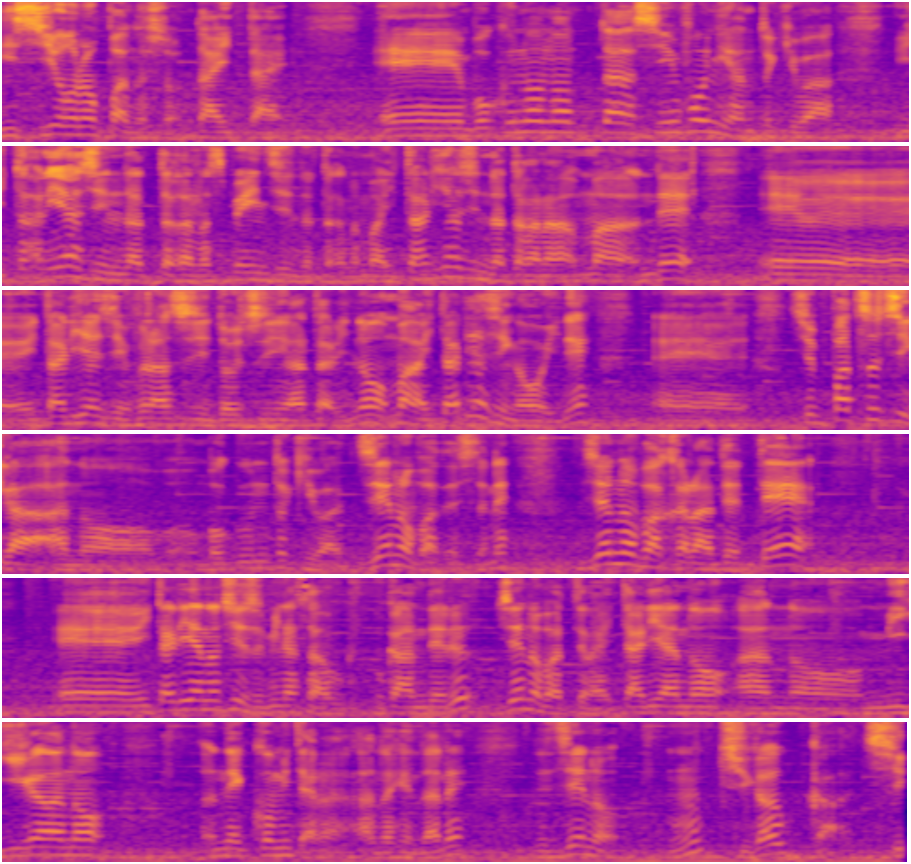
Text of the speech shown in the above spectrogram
西ヨーロッパの人大体、えー、僕の乗ったシンフォニアの時はイタリア人だったかなスペイン人だったかなまあイタリア人だったかなまあで、えー、イタリア人フランス人ドイツ人あたりのまあイタリア人が多いね、えー、出発地があの僕の時はジェノバでしたね。ジェノバから出てえー、イタリアの地図皆さん浮かんでる？ジェノバっていうのはイタリアの、あの右側の根っこみたいなあの辺だね。ジェノん？違うか。違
